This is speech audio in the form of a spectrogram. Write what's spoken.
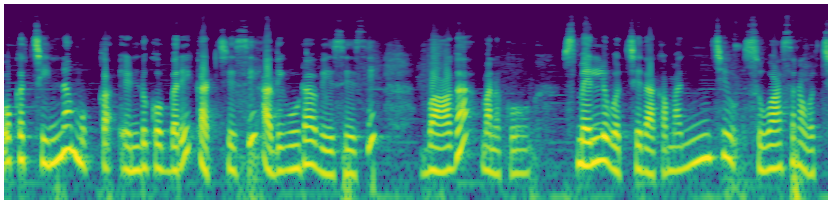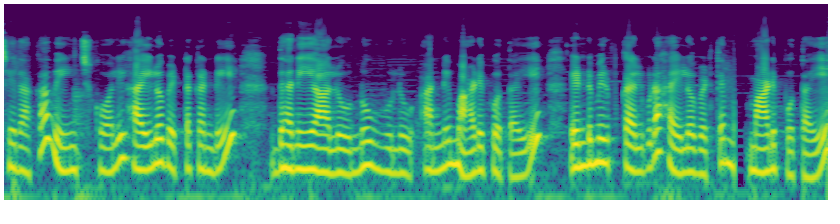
ఒక చిన్న ముక్క ఎండు కొబ్బరి కట్ చేసి అది కూడా వేసేసి బాగా మనకు స్మెల్ వచ్చేదాకా మంచి సువాసన వచ్చేదాకా వేయించుకోవాలి. హైలో పెట్టకండి. ధనియాలు నువ్వులు అన్నీ మాడిపోతాయి. ఎండుమిరపకాయలు కూడా హైలో పెడితే మాడిపోతాయి.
